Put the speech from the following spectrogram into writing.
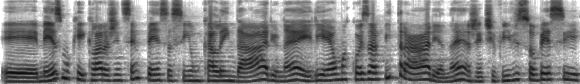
é, mesmo que, claro, a gente sempre pensa assim, um calendário, né? Ele é uma coisa arbitrária, né? A gente vive sobre, esse,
